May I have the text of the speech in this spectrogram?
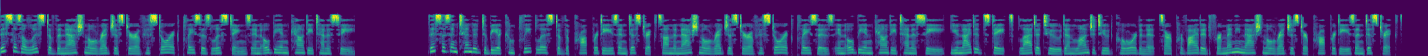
This is a list of the National Register of Historic Places listings in Obion County, Tennessee. This is intended to be a complete list of the properties and districts on the National Register of Historic Places in Obion County, Tennessee. United States latitude and longitude coordinates are provided for many National Register properties and districts.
